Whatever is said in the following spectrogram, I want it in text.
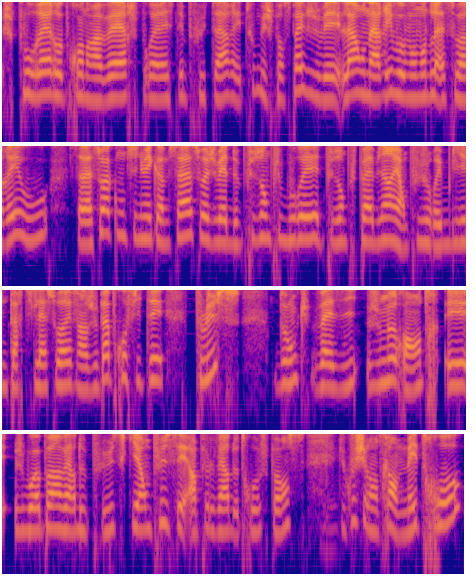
je pourrais reprendre un verre, je pourrais rester plus tard et tout, mais je pense pas que je vais. Là, on arrive au moment de la soirée où ça va soit continuer comme ça, soit je vais être de plus en plus bourré, de plus en plus pas bien, et en plus j'aurais oublié une partie de la soirée. Enfin, je vais pas profiter plus. Donc, vas-y, je me rentre et je bois pas un verre de plus, qui en plus est un peu le verre de trop, je pense. Du coup, je suis rentrée en métro,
